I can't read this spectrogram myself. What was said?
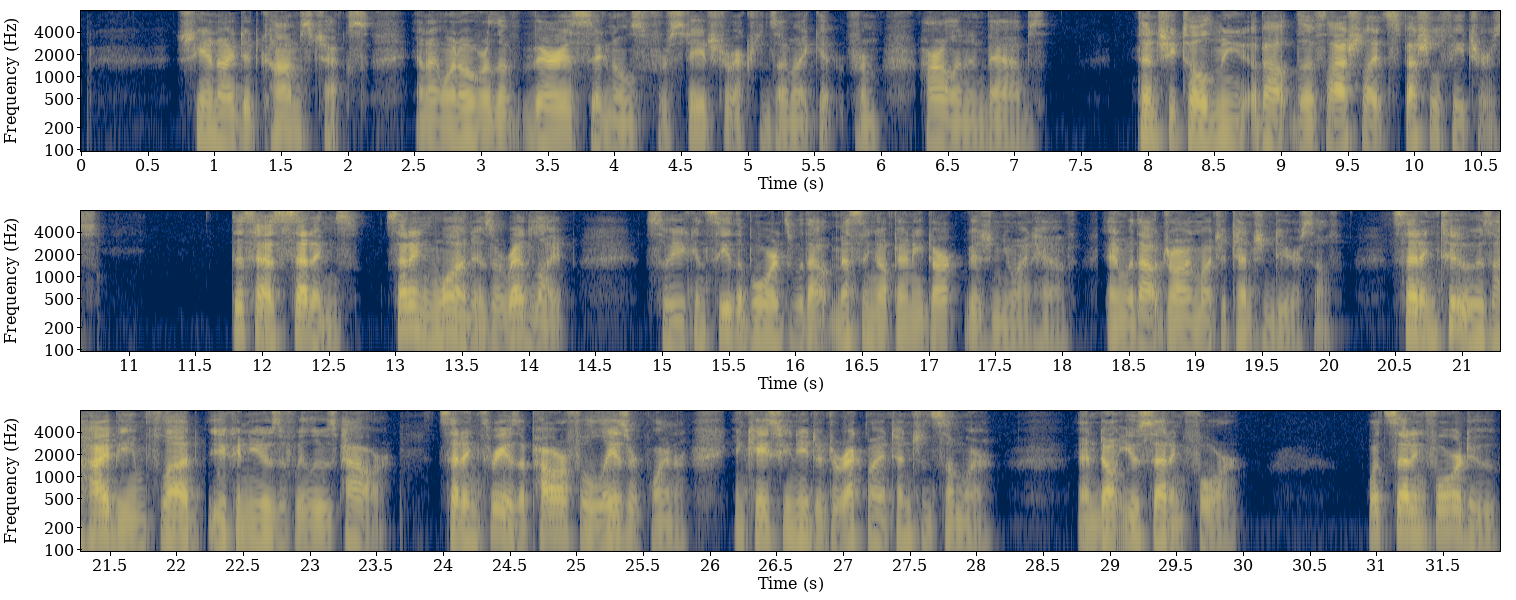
She and I did comms checks, and I went over the various signals for stage directions I might get from Harlan and Babs. Then she told me about the flashlight's special features. This has settings. Setting 1 is a red light, so you can see the boards without messing up any dark vision you might have, and without drawing much attention to yourself. Setting 2 is a high beam flood you can use if we lose power. Setting 3 is a powerful laser pointer in case you need to direct my attention somewhere. And don't use setting 4. What's setting 4 do?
